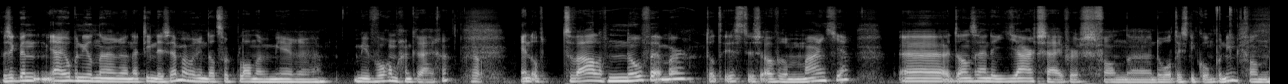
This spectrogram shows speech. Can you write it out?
dus ik ben ja, heel benieuwd naar, naar 10 december, waarin dat soort plannen meer, eh, meer vorm gaan krijgen. Ja. En op 12 november, dat is dus over een maandje, eh, dan zijn de jaarcijfers van eh, de Walt Disney Company van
